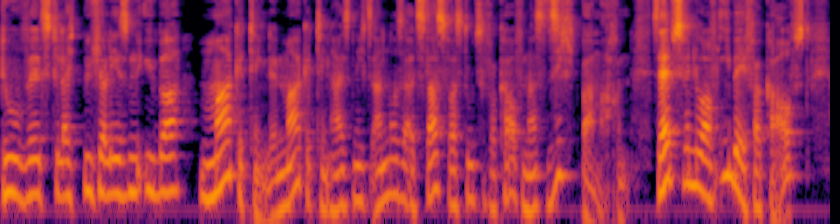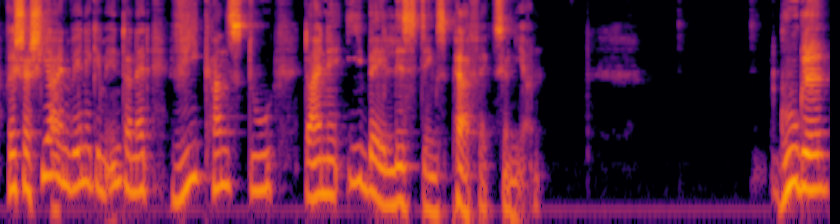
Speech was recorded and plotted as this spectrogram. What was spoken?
Du willst vielleicht Bücher lesen über Marketing, denn Marketing heißt nichts anderes als das, was du zu verkaufen hast, sichtbar machen. Selbst wenn du auf eBay verkaufst, recherchiere ein wenig im Internet, wie kannst du deine eBay-Listings perfektionieren. Google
